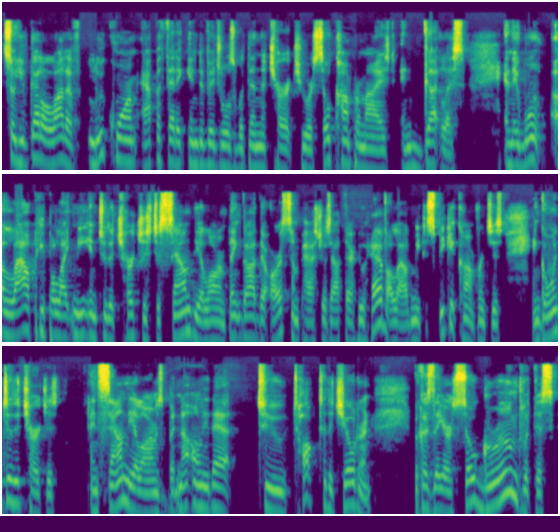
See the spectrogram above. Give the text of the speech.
So you've got a lot of lukewarm, apathetic individuals within the church who are so compromised and gutless, and they won't allow people like me into the churches to sound the alarm. Thank God there are some pastors out there who have allowed me to speak at conferences and go into the churches and sound the alarms. But not only that, to talk to the children because they are so groomed with this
